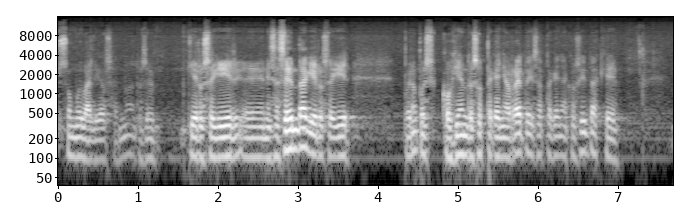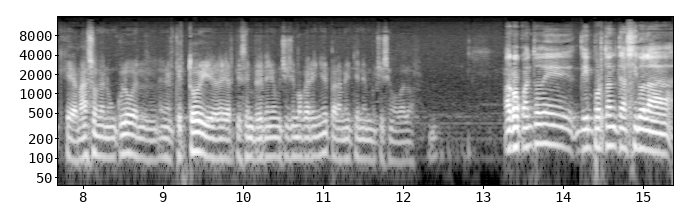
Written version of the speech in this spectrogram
son muy valiosas, ¿no? Entonces, quiero seguir en esa senda, quiero seguir, bueno, pues cogiendo esos pequeños retos y esas pequeñas cositas que, que además son en un club en, el que estoy al que siempre he tenido muchísimo cariño y para mí tienen muchísimo valor. Paco, ¿cuánto de, importante ha sido la,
